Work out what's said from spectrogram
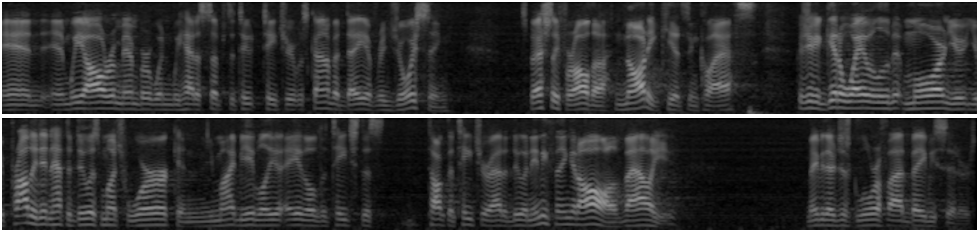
And and we all remember when we had a substitute teacher, it was kind of a day of rejoicing, especially for all the naughty kids in class because you could get away with a little bit more, and you, you probably didn't have to do as much work, and you might be able, able to teach this, talk the teacher out of doing anything at all of value. Maybe they're just glorified babysitters.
